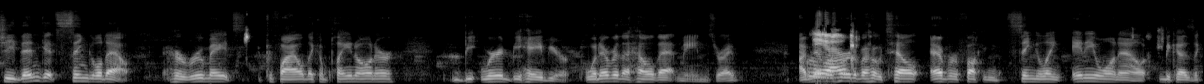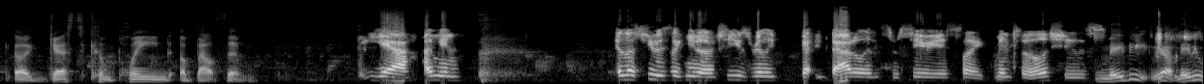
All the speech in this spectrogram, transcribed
she then gets singled out. Her roommates file the complaint on her, be, weird behavior, whatever the hell that means, right? I've never Yeah. heard of a hotel ever fucking singling anyone out because a, a guest complained about them. yeah. I mean, unless she was like you know if she was really ba- battling some serious like mental issues. Maybe, yeah, maybe,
